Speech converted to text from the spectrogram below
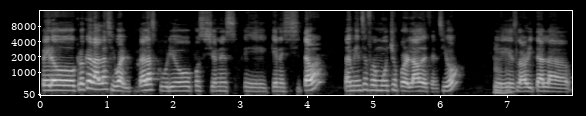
Pero creo que Dallas igual, Dallas cubrió posiciones eh, que necesitaba, también se fue mucho por el lado defensivo, que es la, ahorita la,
